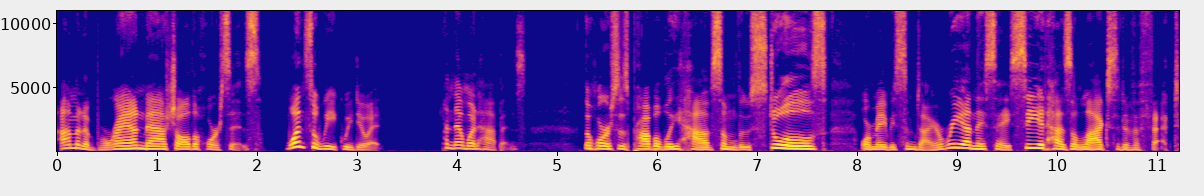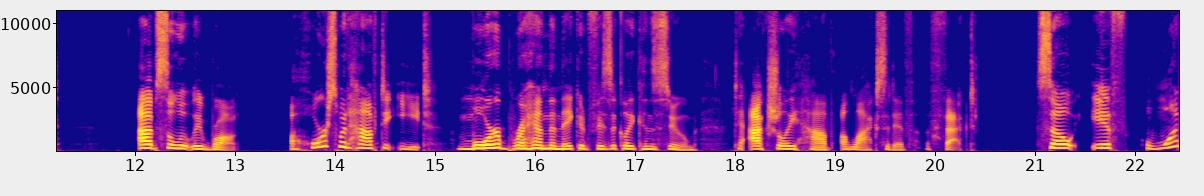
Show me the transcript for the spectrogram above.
I'm going to bran mash all the horses. Once a week, we do it. And then what happens? The horses probably have some loose stools or maybe some diarrhea, and they say, see, it has a laxative effect. Absolutely wrong. A horse would have to eat more bran than they could physically consume to actually have a laxative effect. So, if one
